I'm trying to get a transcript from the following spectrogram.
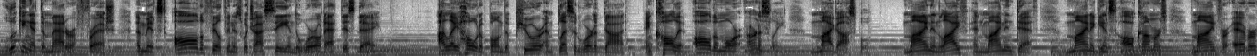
looking at the matter afresh, amidst all the filthiness which I see in the world at this day, I lay hold upon the pure and blessed Word of God and call it all the more earnestly my gospel, mine in life and mine in death, mine against all comers, mine forever,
